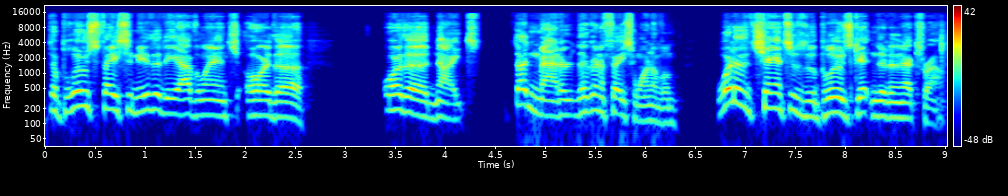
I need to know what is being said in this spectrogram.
the Blues facing either the Avalanche or the or the Knights, doesn't matter. They're going to face one of them. What are the chances of the Blues getting to the next round?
